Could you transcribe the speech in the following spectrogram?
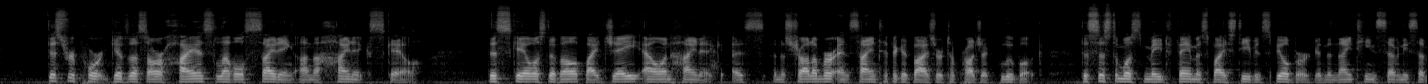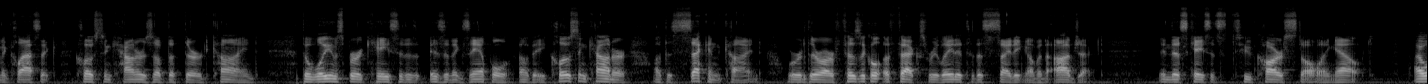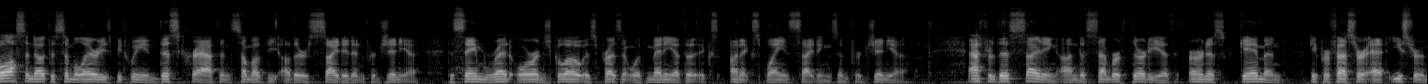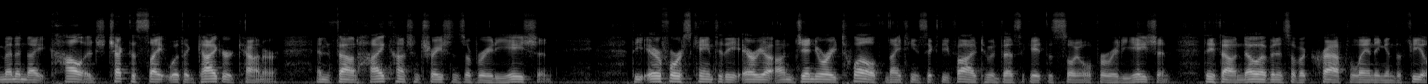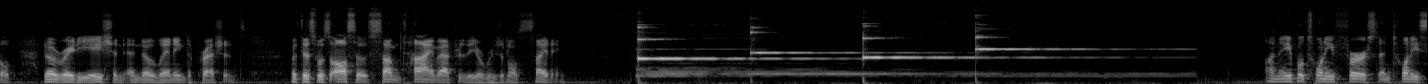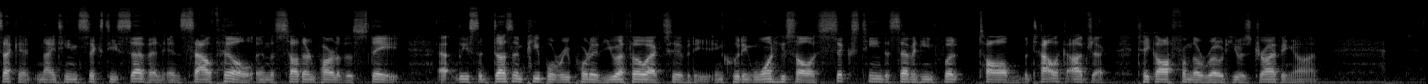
This report gives us our highest level sighting on the Hynek scale. This scale was developed by J. Allen Hynek, an astronomer and scientific advisor to Project Blue Book. The system was made famous by Steven Spielberg in the 1977 classic Close Encounters of the Third Kind. The Williamsburg case is an example of a close encounter of the second kind, where there are physical effects related to the sighting of an object. In this case, it's two cars stalling out. I will also note the similarities between this craft and some of the others cited in Virginia. The same red orange glow is present with many of the ex- unexplained sightings in Virginia. After this sighting on December 30th, Ernest Gehman, a professor at Eastern Mennonite College, checked the site with a Geiger counter and found high concentrations of radiation the Air Force came to the area on January 12, 1965, to investigate the soil for radiation. They found no evidence of a craft landing in the field, no radiation, and no landing depressions. But this was also some time after the original sighting. On April 21st and 22nd, 1967, in South Hill, in the southern part of the state, at least a dozen people reported UFO activity, including one who saw a 16 to 17 foot tall metallic object take off from the road he was driving on.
